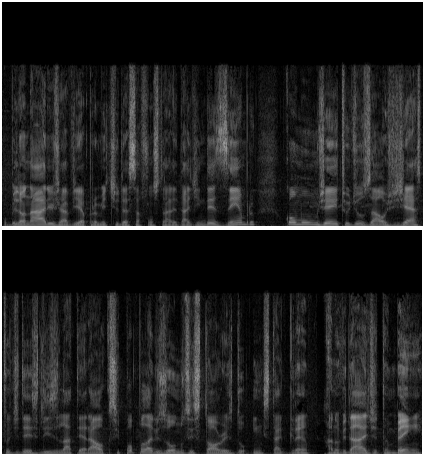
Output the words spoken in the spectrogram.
O bilionário já havia prometido essa funcionalidade em dezembro, como um jeito de usar o gesto de deslize lateral que se popularizou nos stories do Instagram. A novidade também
